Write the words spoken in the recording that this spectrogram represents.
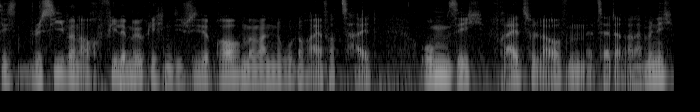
die Receivern auch viele möglichen. Die Receiver brauchen bei manchen Routen noch einfach Zeit, um sich frei zu laufen, etc. Da bin ich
